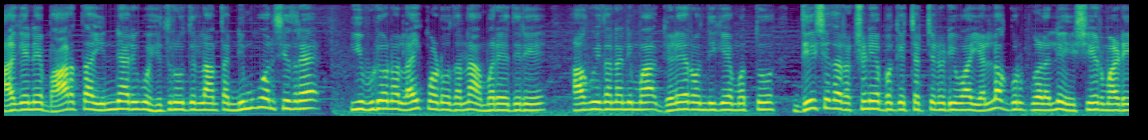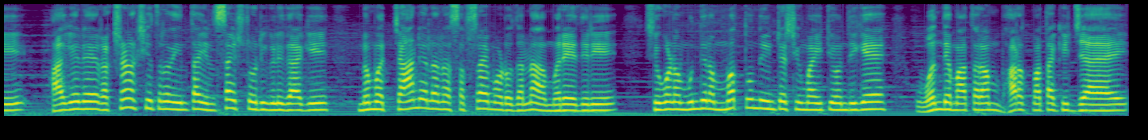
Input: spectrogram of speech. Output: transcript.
ಹಾಗೇನೆ ಭಾರತ ಇನ್ಯಾರಿಗೂ ಹೆದರುವುದಿಲ್ಲ ಅಂತ ನಿಮಗೂ ಅನಿಸಿದ್ರೆ ಈ ವಿಡಿಯೋನ ಲೈಕ್ ಮಾಡುವುದನ್ನು ಮರೆಯದಿರಿ. ಹಾಗೂ ಇದನ್ನು ನಿಮ್ಮ ಗೆಳೆಯರೊಂದಿಗೆ ಮತ್ತು ದೇಶದ ರಕ್ಷಣೆಯ ಬಗ್ಗೆ ಚರ್ಚೆ ನಡೆಯುವ ಎಲ್ಲ ಗ್ರೂಪ್ಗಳಲ್ಲಿ ಶೇರ್ ಮಾಡಿ. ಹಾಗೆಯೇ ರಕ್ಷಣಾ ಕ್ಷೇತ್ರದ ಇಂಥ ಇನ್ಸೈಟ್ ಸ್ಟೋರಿಗಳಿಗಾಗಿ ನಮ್ಮ ಚಾನೆಲ್ ಅನ್ನ ಸಬ್ಸ್ಕ್ರೈಬ್ ಮಾಡೋದನ್ನ ಮರೆಯದಿರಿ. ಸಿಗೋಣ ಮುಂದಿನ ಮತ್ತೊಂದು ಇಂಟ್ರೆಸ್ಟಿಂಗ್ ಮಾಹಿತಿಯೊಂದಿಗೆ. ಒಂದೇ ಮಾತರಂ, ಭಾರತ್ ಮಾತಾ ಕಿ ಜೈ.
